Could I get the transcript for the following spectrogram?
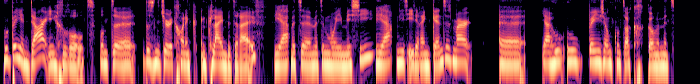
Hoe ben je daarin gerold? Want dat is natuurlijk gewoon een, een klein bedrijf ja. met, met een mooie missie. Ja. Niet iedereen kent het, maar ja, hoe, hoe ben je zo in contact gekomen met,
